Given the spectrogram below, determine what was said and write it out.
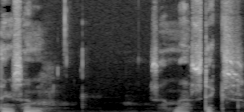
There's some some uh, sticks.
